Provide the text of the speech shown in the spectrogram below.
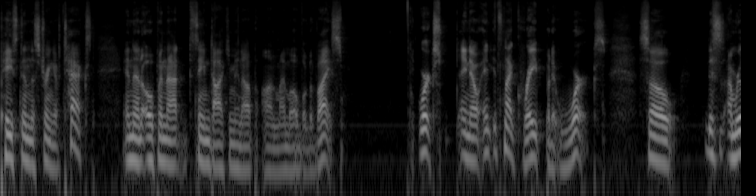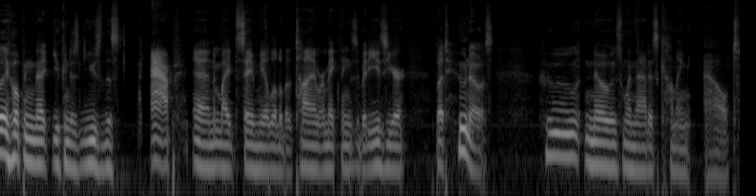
paste in the string of text, and then open that same document up on my mobile device. It works, you know, and it's not great, but it works. So this is, I'm really hoping that you can just use this app and it might save me a little bit of time or make things a bit easier. But who knows? Who knows when that is coming out?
